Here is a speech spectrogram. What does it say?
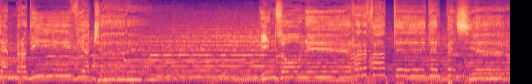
Sembra di viaggiare in zone rarefatte del pensiero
